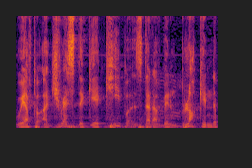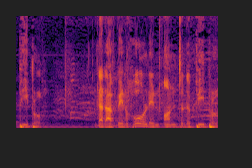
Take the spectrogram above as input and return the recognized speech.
we have to address the gatekeepers that have been blocking the people, that have been holding on to the people.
